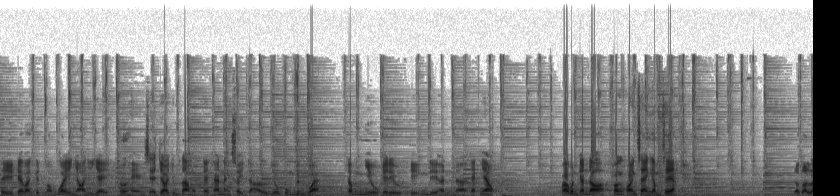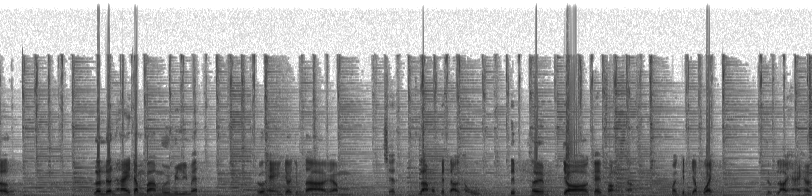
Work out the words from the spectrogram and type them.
thì cái bán kính vòng quay nhỏ như vậy hứa hẹn sẽ cho chúng ta một cái khả năng xoay trở vô cùng linh hoạt trong nhiều cái điều kiện địa hình à, khác nhau. Và bên cạnh đó, phần khoảng sáng gầm xe rất là lớn, lên đến 230mm hứa hẹn cho chúng ta um, sẽ là một cái trợ thủ tiếp thêm cho cái phần à, bán kính vòng quay được lợi hại hơn.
